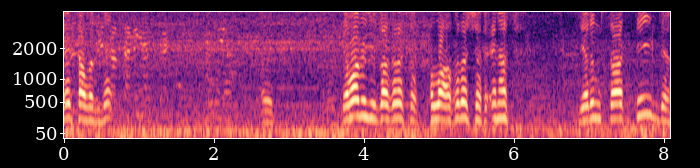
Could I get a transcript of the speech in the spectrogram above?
El salla bir de. Evet. Devam ediyoruz arkadaşlar. Allah arkadaşlar en az yarım saat değil de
